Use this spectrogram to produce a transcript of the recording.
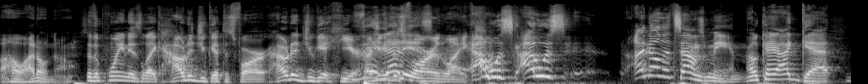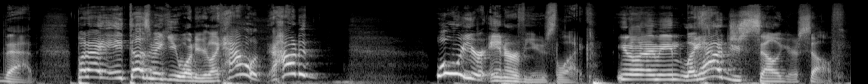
Oh, I don't know. So the point is like, how did you get this far? How did you get here? How did you get That this is- far in life? I was, I was, I know that sounds mean. Okay, I get that, but I, it does make you wonder. You're like, how, how did, what were your interviews like? You know what I mean? Like, how did you sell yourself?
